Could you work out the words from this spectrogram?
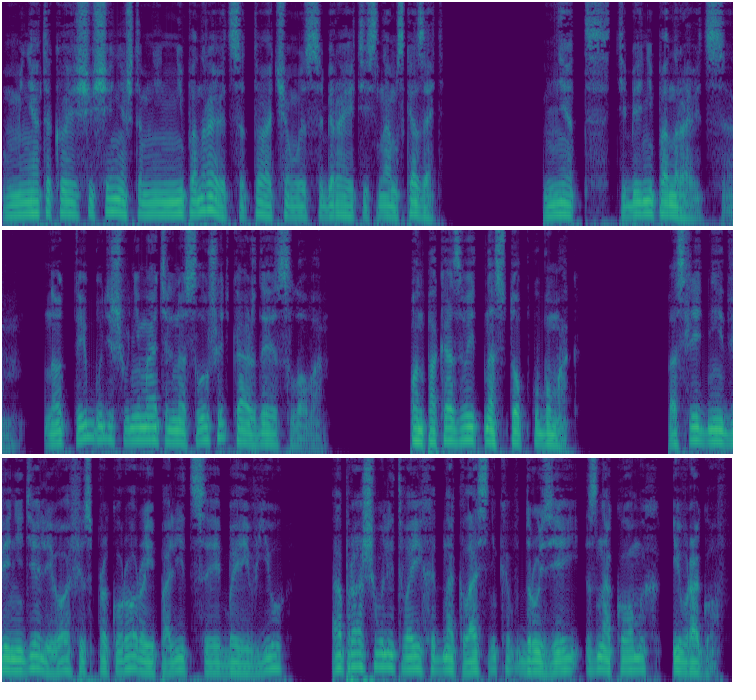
У меня такое ощущение, что мне не понравится то, о чем вы собираетесь нам сказать. Нет, тебе не понравится, но ты будешь внимательно слушать каждое слово. Он показывает на стопку бумаг. Последние две недели офис прокурора и полиции Бэйвью опрашивали твоих одноклассников, друзей, знакомых и врагов.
